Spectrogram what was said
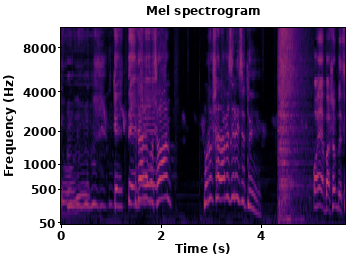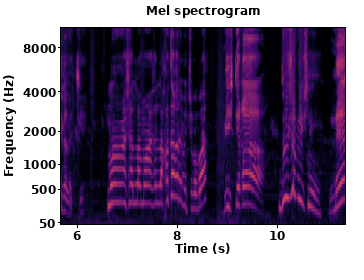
दु दु। कहते কিতা রে हैं বসন মুরুক সারা বেশি লিছিস নি ওই আবার সব বেশি ফেলাচ্ছি। মাশাল্লাহ মাশাল্লাহ। কত করে বেচু বাবা? বিশ টাকা। দুইশো বিশ নি? না।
